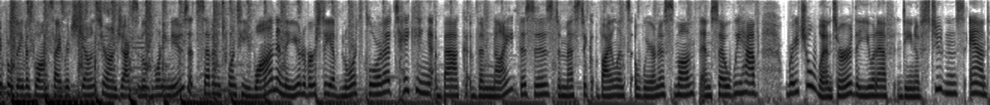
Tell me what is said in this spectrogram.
April Davis alongside Rich Jones here on Jacksonville's Morning News at 721 and the University of North Florida taking back the night. This is Domestic Violence Awareness Month. And so we have Rachel Winter, the UNF Dean of Students, and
